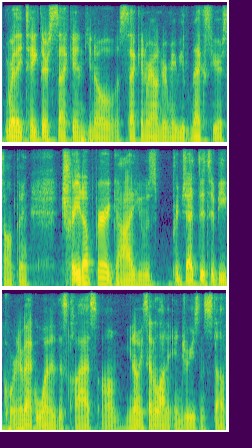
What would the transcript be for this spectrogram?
where they take their second, you know, second rounder maybe next year or something, trade up for a guy who's projected to be cornerback one of this class. Um, you know, he's had a lot of injuries and stuff.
